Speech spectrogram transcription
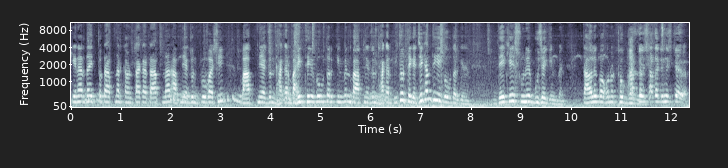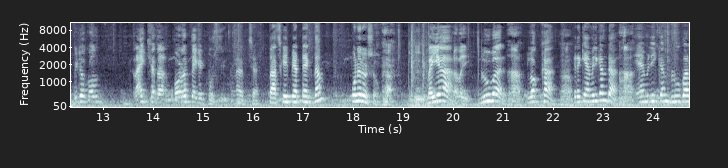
কেনার দায়িত্বটা আপনার কারণ টাকাটা আপনার। আপনি একজন প্রবাসী বা আপনি একজন ঢাকার বাহির থেকে কবুতর কিনবেন বা আপনি একজন ঢাকার ভিতর থেকে যেখান থেকেই কবুতর কিনেন দেখে শুনে বুঝে কিনবেন। তাহলে কখনো ঠকবেন আজকে না সাদা জিনিসটা ভিডিও কল রাইট খেতা পরে প্যাকেট করছি। আচ্ছা তো আজকে এই পেয়ারটা একদম পনেরোশো। হ্যাঁ। ভাইয়া ভাই। ব্লুবার হ্যাঁ। লক্ষা হ্যাঁ। এটা কি আমেরিকানটা। আমেরিকান ব্লুবার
